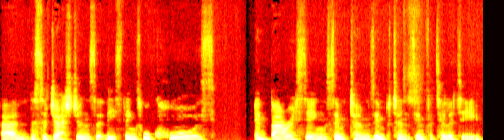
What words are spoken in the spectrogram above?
um, the suggestions that these things will cause embarrassing symptoms, impotence, infertility.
